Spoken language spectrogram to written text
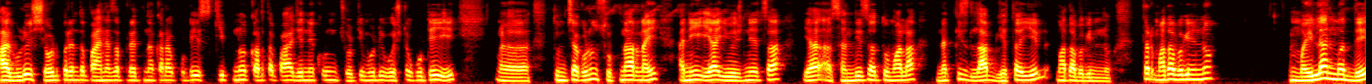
हा व्हिडिओ शेवटपर्यंत पाहण्याचा प्रयत्न करा. कुठेही स्किप न करता पहा जेणेकरून छोटी मोठी गोष्ट कुठेही तुमच्याकडून सुटणार नाही आणि या योजनेचा या संधीचा तुम्हाला नक्कीच लाभ घेता येईल माता भगिनींनो. तर माता भगिनींनो महिलांमध्ये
